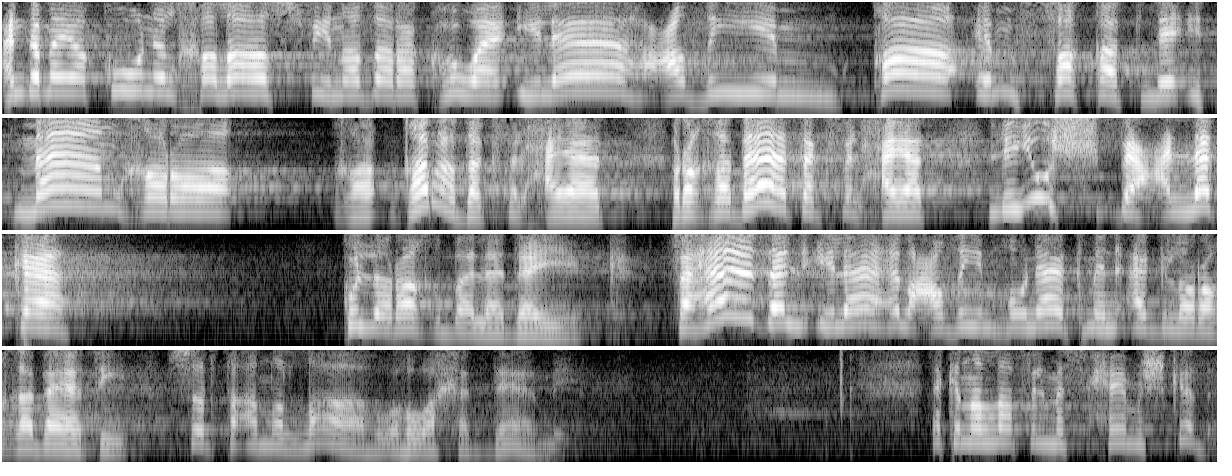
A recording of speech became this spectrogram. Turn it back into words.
عندما يكون الخلاص في نظرك هو إله عظيم قائم فقط لإتمام غراء غرضك في الحياة رغباتك في الحياة ليشبع لك كل رغبة لديك. فهذا الإله العظيم هناك من أجل رغباتي. صرت أنا الله وهو خدامي. لكن الله في المسيحيه مش كده.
